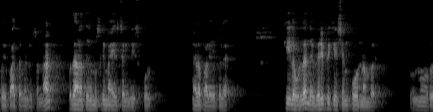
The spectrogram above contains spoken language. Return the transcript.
போய் பார்த்தோம் என்று சொன்னால் உதாரணத்துக்கு முஸ்லீம் ஹையர் செகண்டரி ஸ்கூல் மேலப்பாளையத்தில். கீழே உள்ள இந்த வெரிஃபிகேஷன் கோட் நம்பர் தொண்ணூறு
